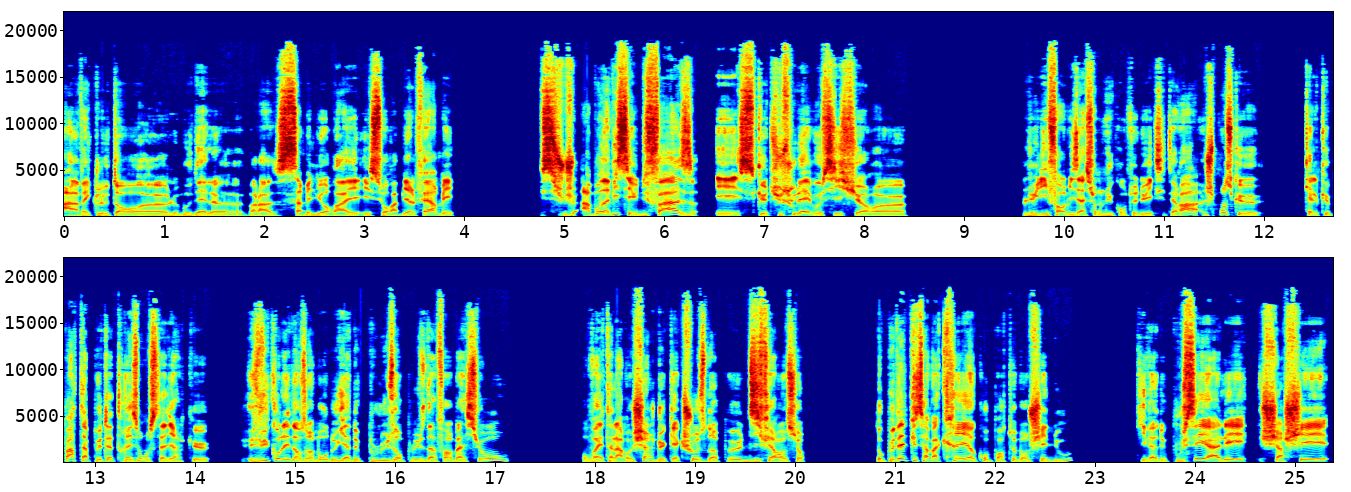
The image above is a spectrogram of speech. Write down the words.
avec le temps, euh, le modèle euh, voilà s'améliorera et, saura bien le faire. Mais à mon avis, c'est une phase. Et ce que tu soulèves aussi sur euh, l'uniformisation du contenu, etc. Je pense que quelque part, tu as peut-être raison. C'est-à-dire que vu qu'on est dans un monde où il y a de plus en plus d'informations, on va être à la recherche de quelque chose d'un peu différenciant. Donc peut-être que ça va créer un comportement chez nous qui va nous pousser à aller chercher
